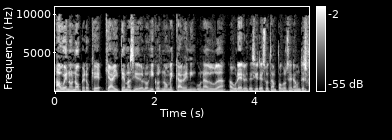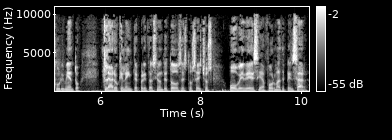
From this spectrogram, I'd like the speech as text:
Ah, bueno, no, pero que, que hay temas ideológicos, no me cabe ninguna duda, Aurelio, es decir, eso tampoco será un descubrimiento. Claro que la interpretación de todos estos hechos obedece a formas de pensar.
